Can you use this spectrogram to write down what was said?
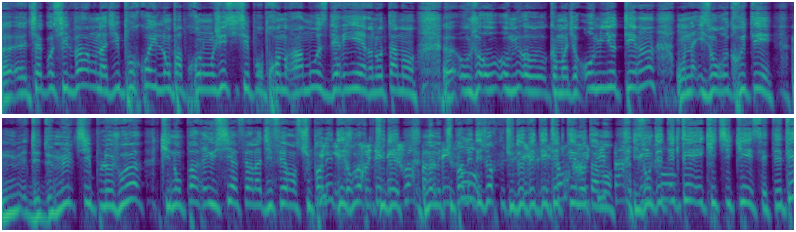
Euh, Thiago Silva, on a dit pourquoi ils l'ont pas prolongé si c'est pour prendre Ramos derrière, notamment euh, au, au- au- comment dire au milieu de terrain. On a, ils ont recruté de multiples joueurs qui n'ont pas réussi à faire la différence. Tu parlais des joueurs que tu des dé- joueurs par non mais tu défaut. parlais des joueurs que tu devais détecter notamment. Ils ont détecté Ekitike cet été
